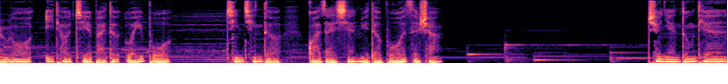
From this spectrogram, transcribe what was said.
若一条洁白的围脖，轻轻的挂在仙女的脖子上。去年冬天，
